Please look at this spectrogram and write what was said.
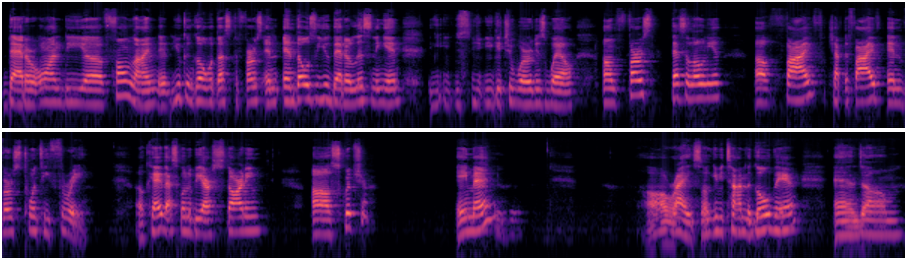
that are on the uh, phone line that you can go with us to first and and those of you that are listening in you, you get your word as well um first thessalonians uh 5 chapter 5 and verse 23 Okay, that's going to be our starting uh, scripture. Amen. Mm-hmm. All right, so I'll give you time to go there, and um,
